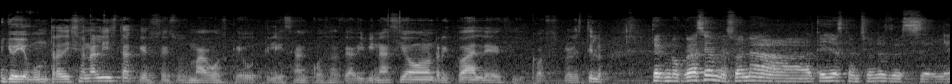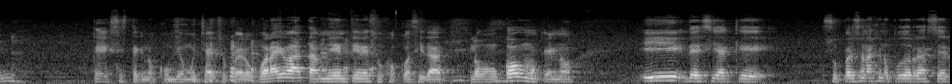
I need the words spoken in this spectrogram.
Yo llevo un tradicionalista, que es esos magos que utilizan cosas de adivinación, rituales y cosas por el estilo. Tecnocracia me suena a aquellas canciones de Selena. Ese es tecnocumbia, muchacho, pero por ahí va también, tiene su jocosidad. ¿Cómo que no? Y decía que su personaje no pudo rehacer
